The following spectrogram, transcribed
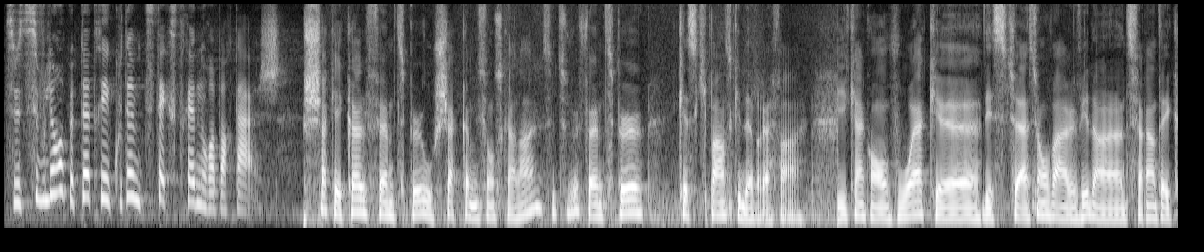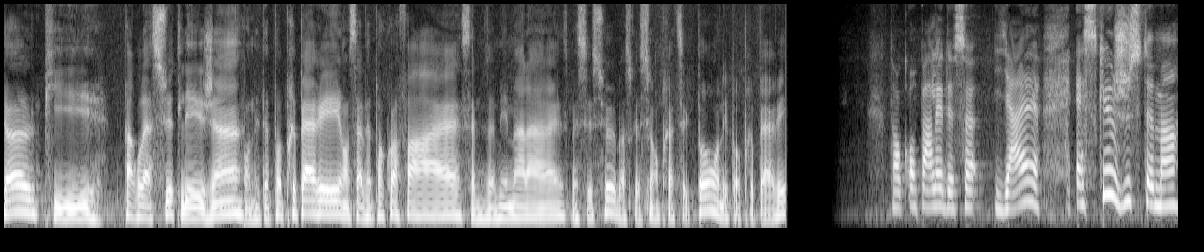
Si, vous voulez, on peut peut-être écouter un petit extrait de nos reportages. Chaque école fait un petit peu, ou chaque commission scolaire, si tu veux, fait un petit peu qu'est-ce qu'ils pensent qu'ils devraient faire. Et quand on voit que des situations vont arriver dans différentes écoles, puis par la suite, les gens, on n'était pas préparés, on ne savait pas quoi faire, ça nous a mis mal à l'aise. Mais c'est sûr, parce que si on ne pratique pas, on n'est pas préparé. Donc, on parlait de ça hier. Est-ce que, justement,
